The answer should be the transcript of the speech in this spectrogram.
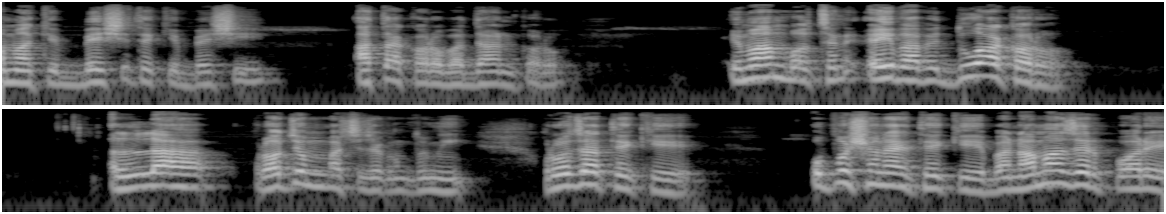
আমাকে বেশি থেকে বেশি আতা করো বা দান করো। ইমাম বলছেন, এইভাবে দোয়া করো। আল্লাহ রজম মাসে যখন তুমি রোজা থেকে, উপাসনায় থেকে বা নামাজের পরে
